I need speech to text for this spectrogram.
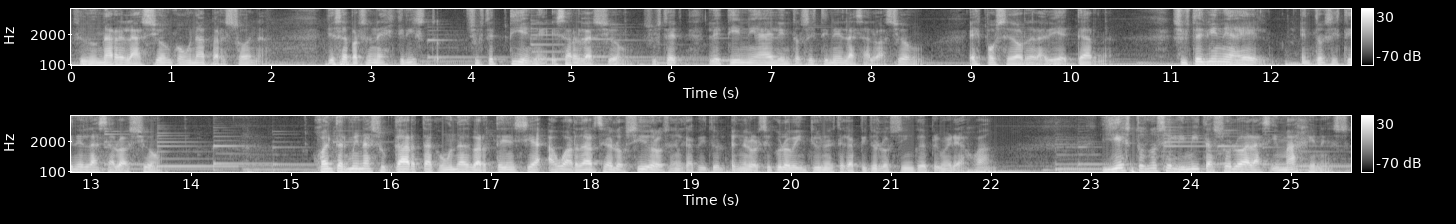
sino una relación con una persona. Y esa persona es Cristo. Si usted tiene esa relación, si usted le tiene a Él, entonces tiene la salvación, es poseedor de la vida eterna. Si usted viene a Él, entonces tiene la salvación. Juan termina su carta con una advertencia a guardarse de los ídolos en el, capítulo, en el versículo 21 de este capítulo 5 de 1 Juan. Y esto no se limita solo a las imágenes,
